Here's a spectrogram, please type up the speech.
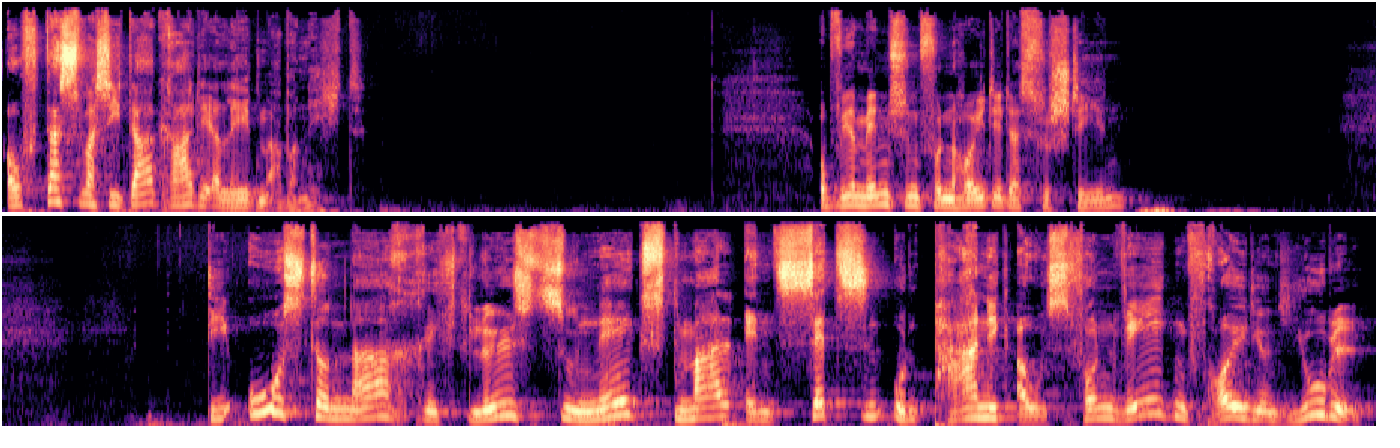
Auf das, was sie da gerade erleben, aber nicht. Ob wir Menschen von heute das verstehen? Die Osternachricht löst zunächst mal Entsetzen und Panik aus, von wegen Freude und Jubel.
